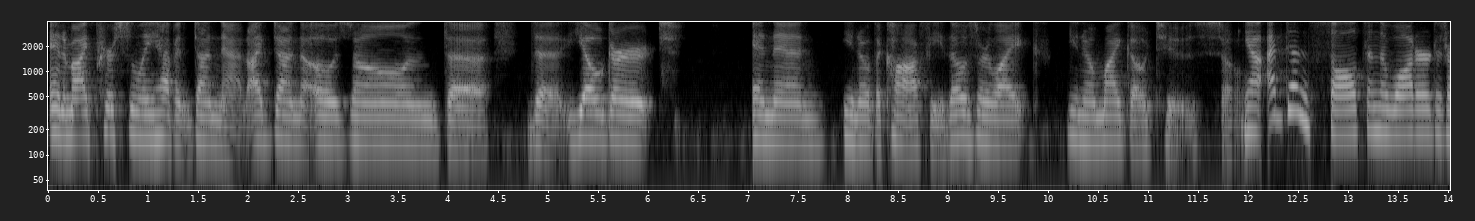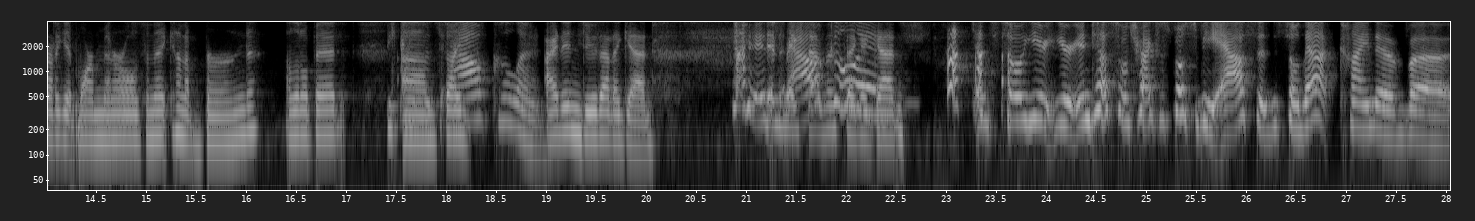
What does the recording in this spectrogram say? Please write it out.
and I personally haven't done that. I've done the ozone, the the yogurt, and then you know the coffee. Those are like you know my go-to's. So yeah, I've done salt in the water to try to get more minerals, and it kind of burned a little bit because um, it's so alkaline. I, I, didn't do that again. I didn't make alkaline. that mistake again. and so your your intestinal tract is supposed to be acid, so that kind of uh,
